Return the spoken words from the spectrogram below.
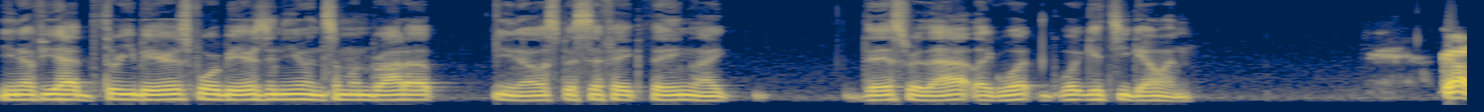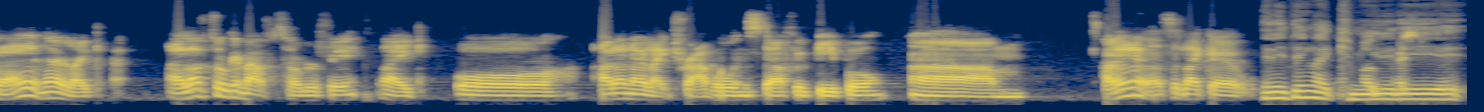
You know, if you had three beers, four beers in you, and someone brought up, you know, a specific thing like this or that, like what what gets you going? God, I don't know. Like, I love talking about photography, like, or I don't know, like travel and stuff with people. Um, I don't know. That's like a Anything like community,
